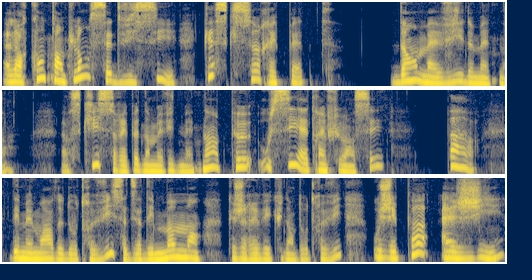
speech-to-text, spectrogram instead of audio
Alors contemplons cette vie-ci. Qu'est-ce qui se répète? Dans ma vie de maintenant Alors ce qui se répète dans ma vie de maintenant peut aussi être influencé par des mémoires de d'autres vies, c'est-à-dire des moments que j'aurais vécu dans d'autres vies où j'ai pas agi.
